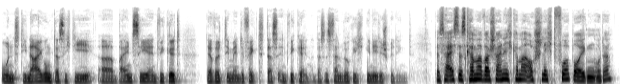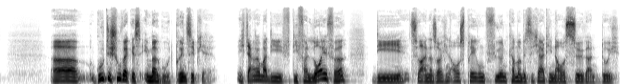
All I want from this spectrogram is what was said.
und die Neigung, dass sich die äh, Beinzehe entwickelt, der wird im Endeffekt das entwickeln. Das ist dann wirklich genetisch bedingt. Das heißt, das kann man wahrscheinlich kann man auch schlecht vorbeugen, oder? Äh, gutes Schuhwerk ist immer gut, prinzipiell. Ich denke mal, die, die Verläufe, die zu einer solchen Ausprägung führen, kann man mit Sicherheit hinauszögern durch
